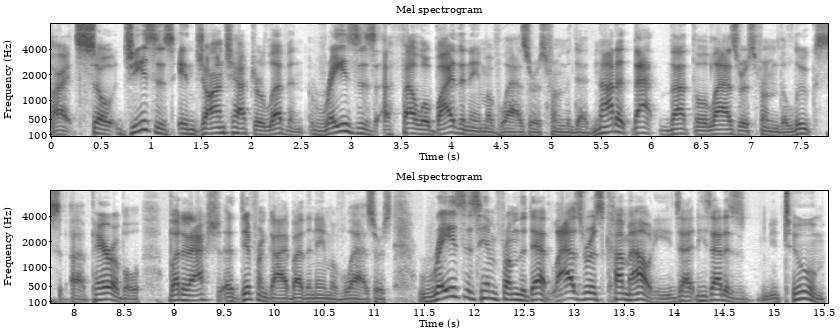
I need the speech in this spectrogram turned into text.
All right, so Jesus in John chapter 11 raises a fellow by the name of Lazarus from the dead. Not that, not the Lazarus from the Luke's uh, parable, but an actual, a different guy by the name of Lazarus raises him from the dead. Lazarus, come out. He's at, he's at his tomb,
